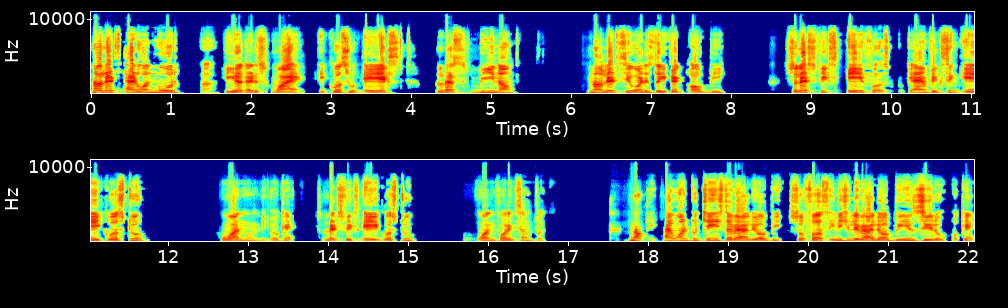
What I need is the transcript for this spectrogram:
Now let's add one more uh, here that is y equals to ax plus b now. Now let's see what is the effect of b. So let's fix a first. Okay, I am fixing a equals to 1 only. Okay, so let's fix a equals to 1 for example. Now I want to change the value of b. So first initially value of b is 0. Okay,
